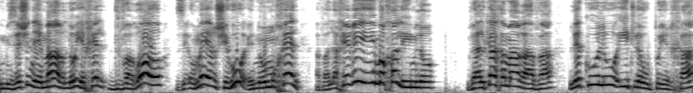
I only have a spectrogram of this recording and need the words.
ומזה שנאמר לא יחל דברו, זה אומר שהוא אינו מוחל, אבל אחרים מוחלים לו. ועל כך אמר רבא, לכולו איתלאו פרחה,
